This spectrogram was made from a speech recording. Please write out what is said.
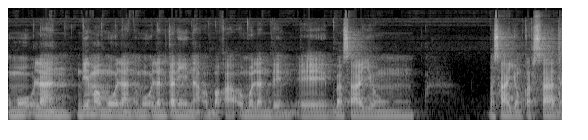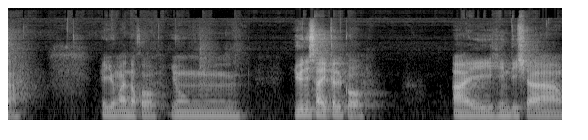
umuulan, hindi naman umuulan, umuulan kanina o baka umulan din, eh basa yung basa yung karsada. Eh yung ano ko, yung unicycle ko ay hindi siya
